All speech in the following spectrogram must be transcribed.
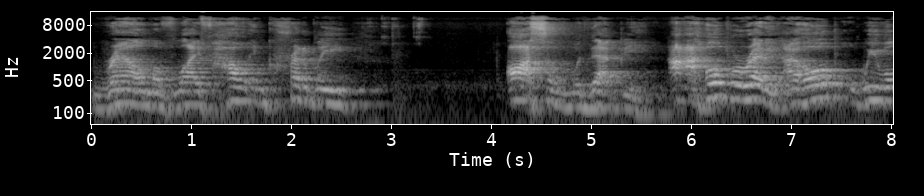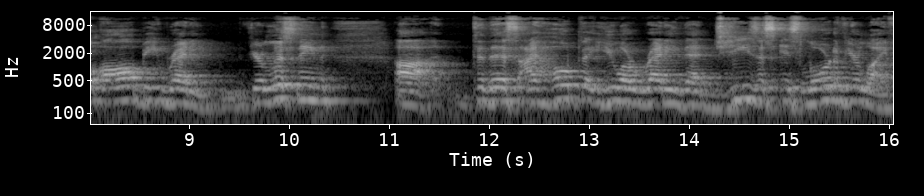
realm of life, how incredibly awesome would that be? I hope we're ready. I hope we will all be ready. If you're listening uh, to this, I hope that you are ready that Jesus is Lord of your life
